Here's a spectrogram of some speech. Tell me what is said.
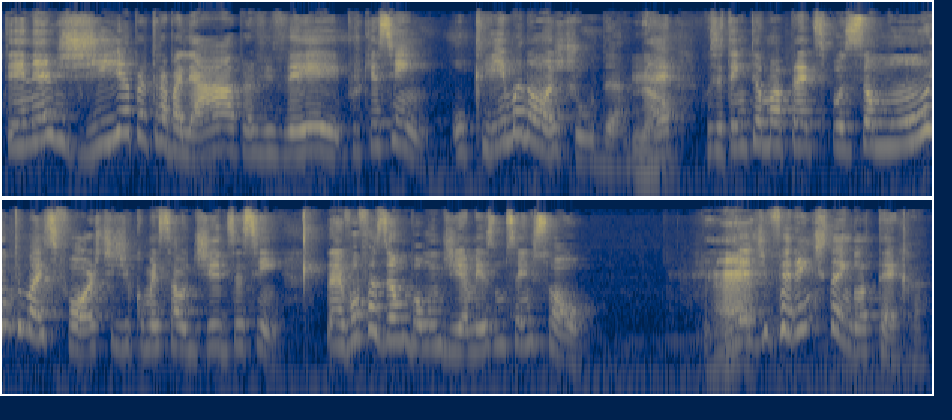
ter energia pra trabalhar, pra viver. Porque, assim, o clima não ajuda, Não. né? Você tem que ter uma predisposição muito mais forte de começar o dia e dizer assim, não, eu vou fazer um bom dia mesmo sem sol. É. E é diferente da Inglaterra.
